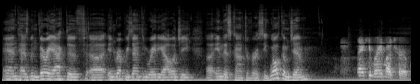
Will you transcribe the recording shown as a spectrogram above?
and has been very active uh, in representing radiology uh, in this controversy. Welcome, Jim. Thank you very much, Herb.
